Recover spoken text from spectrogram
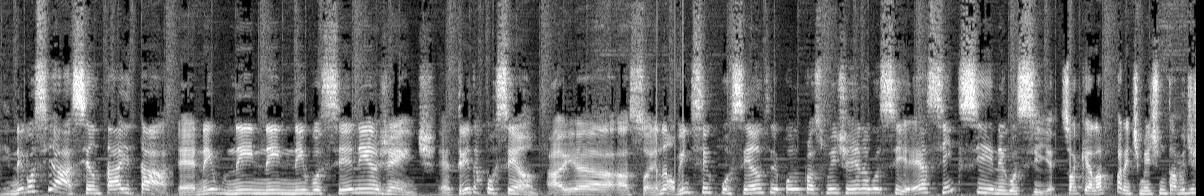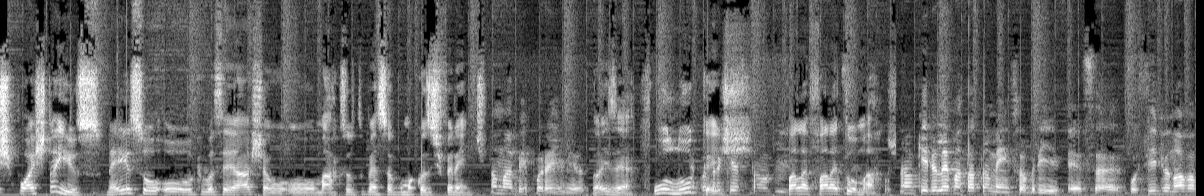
negociar, sentar e tá. É, nem, nem, nem, nem você, nem a gente. É 30%. Aí a, a Sony, não, 25% depois do próximo mês renegocia. É assim que se negocia. Só que ela aparentemente não estava disposta a isso. Não é isso o, que você acha, o, o Marcos? Ou tu pensa alguma coisa diferente? Não, mas é bem por aí mesmo. Pois é. O Lucas. Fala, fala tu, Marcos. Não, eu queria levantar também sobre essa possível nova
